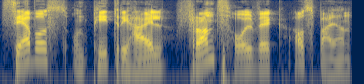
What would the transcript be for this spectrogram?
Servus und Petri Heil, Franz Hollweg aus Bayern.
